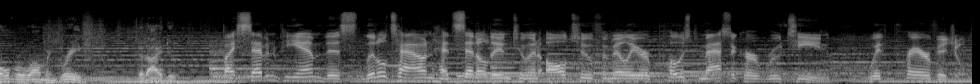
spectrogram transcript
overwhelming grief that I do. By 7 p.m., this little town had settled into an all too familiar post massacre routine with prayer vigils.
